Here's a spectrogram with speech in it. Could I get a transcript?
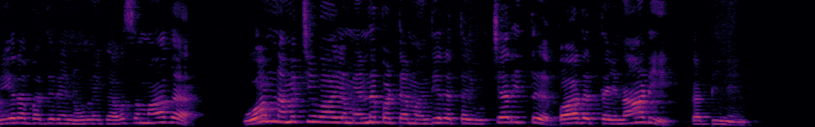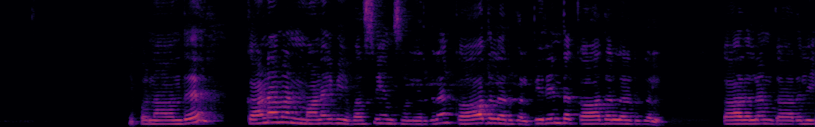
வீரபத்திரன் உன்னை கவசமாக ஓம் நமச்சிவாயம் என்னப்பட்ட மந்திரத்தை உச்சரித்து பாதத்தை நாடி கட்டினேன். இப்போ நான் வந்து கணவன் மனைவி வசியம் சொல்லியிருக்கிறேன். காதலர்கள் பிரிந்த காதலர்கள் காதலன் காதலி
